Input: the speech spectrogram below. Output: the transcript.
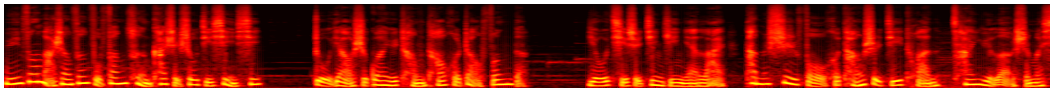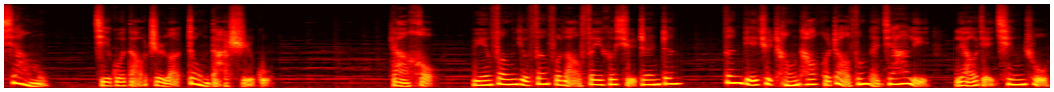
云峰马上吩咐方寸开始收集信息。主要是关于程涛和赵峰的，尤其是近几年来他们是否和唐氏集团参与了什么项目，结果导致了重大事故。然后云峰又吩咐老飞和许真真分别去程涛和赵峰的家里，了解清楚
